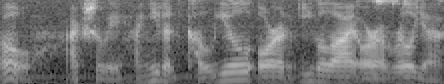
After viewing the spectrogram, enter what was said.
Oh, actually, I need a Khalil or an Eagle Eye or a Rilya.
